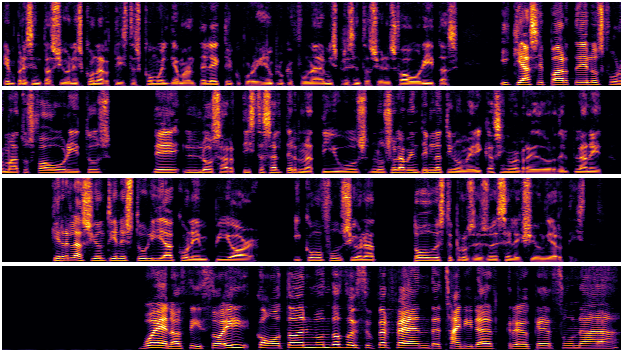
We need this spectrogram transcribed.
en presentaciones con artistas como el Diamante Eléctrico, por ejemplo, que fue una de mis presentaciones favoritas y que hace parte de los formatos favoritos de los artistas alternativos, no solamente en Latinoamérica, sino alrededor del planeta. ¿Qué relación tienes tú, Lía, con NPR y cómo funciona todo este proceso de selección de artistas? Bueno, sí, soy, como todo el mundo, soy súper fan de Tiny Desk. Creo que es una,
